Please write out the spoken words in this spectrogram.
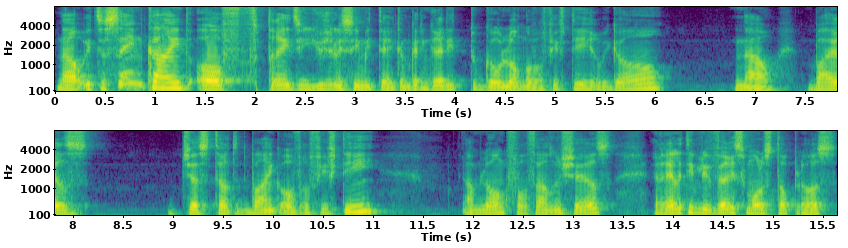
Now, it's the same kind of trades you usually see me take. I'm getting ready to go long over 50. Here we go. Now, buyers just started buying over 50. I'm long 4,000 shares. A relatively very small stop loss.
